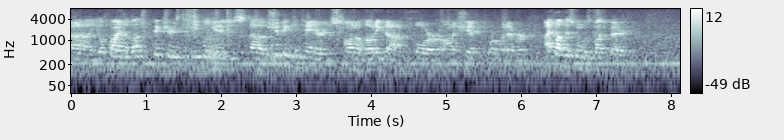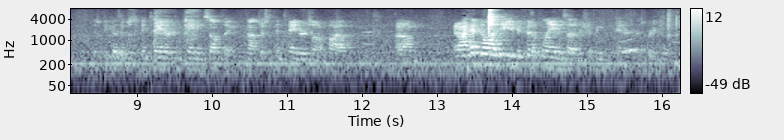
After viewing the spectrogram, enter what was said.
uh, you'll find a bunch of pictures that people use of shipping containers on a loading dock or on a ship or whatever. I thought this one was much better, just because it was a container containing something, not just containers on a pile. Um, and I had no idea you could fit a plane inside of a shipping container. That's pretty cool.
